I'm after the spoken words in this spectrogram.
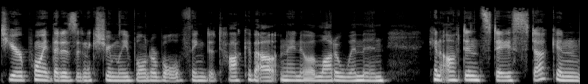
to your point, that is an extremely vulnerable thing to talk about. And I know a lot of women can often stay stuck in,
